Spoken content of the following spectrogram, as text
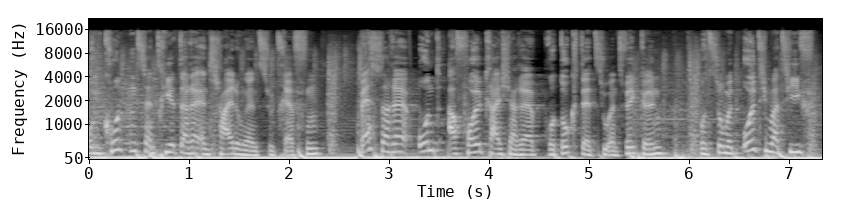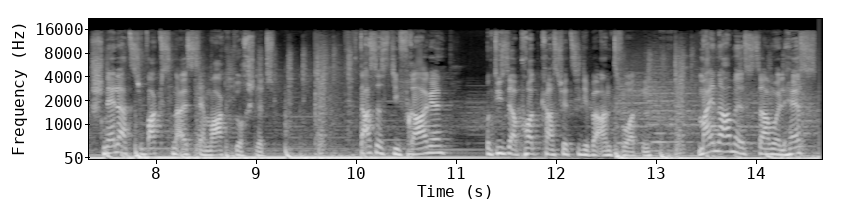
um kundenzentriertere Entscheidungen zu treffen, bessere und erfolgreichere Produkte zu entwickeln und somit ultimativ schneller zu wachsen als der Marktdurchschnitt? Das ist die Frage, und dieser Podcast wird sie dir beantworten. Mein Name ist Samuel Hess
